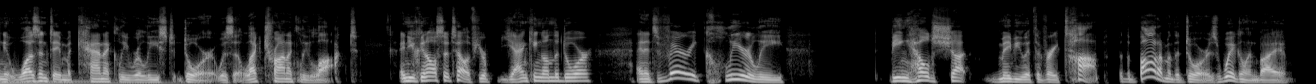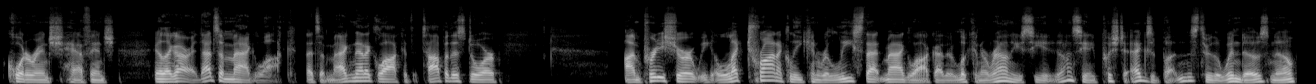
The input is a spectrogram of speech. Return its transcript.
It wasn't a mechanically released door, it was electronically locked. And you can also tell if you're yanking on the door and it's very clearly being held shut, maybe at the very top, but the bottom of the door is wiggling by a quarter inch, half inch. You're like, all right, that's a mag lock. That's a magnetic lock at the top of this door. I'm pretty sure we electronically can release that mag lock. Either looking around, you see, I don't see any push to exit buttons through the windows. No,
